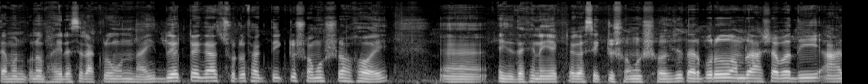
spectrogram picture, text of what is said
তেমন কোনো ভাইরাসের আক্রমণ নাই। দু একটা গাছ ছোট থাকতে একটু সমস্যা হয়। এই যে দেখেন, এই একটা গাছে একটু সমস্যা হয়েছে। তারপরেও আমরা আশাবাদী আর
